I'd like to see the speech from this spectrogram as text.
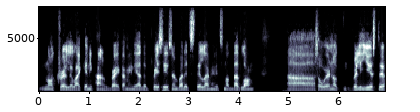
not really like any kind of break. I mean, yeah, the preseason, but it's still, I mean, it's not that long, uh, so we're not really used to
